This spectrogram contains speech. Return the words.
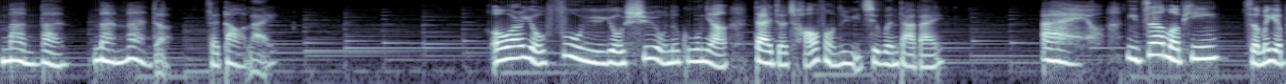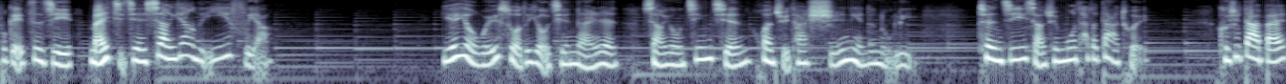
慢慢慢慢的在到来。偶尔有富裕又虚荣的姑娘，带着嘲讽的语气问大白：“，你这么拼，怎么也不给自己买几件像样的衣服呀？”也有猥琐的有钱男人想用金钱换取他十年的努力，趁机想去摸他的大腿，可是大白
